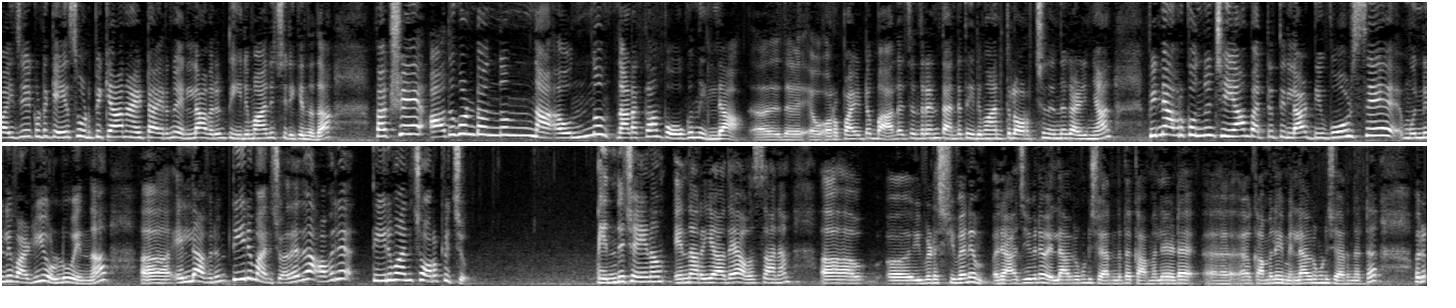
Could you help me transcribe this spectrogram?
വൈജയെ കൊണ്ട് കേസ് കൊടുപ്പിക്കാനായിട്ടായിരുന്നു എല്ലാവരും തീരുമാനിച്ചിരിക്കുന്നത്. പക്ഷേ അതുകൊണ്ടൊന്നും ഒന്നും നടക്കാൻ പോകുന്നില്ല. ഇത് ഉറപ്പായിട്ടും ബാലചന്ദ്രൻ തന്റെ തീരുമാനത്തിൽ ഉറച്ചു നിന്ന് കഴിഞ്ഞാൽ പിന്നെ അവർക്കൊന്നും ചെയ്യാൻ പറ്റത്തില്ല. ഡിവോഴ്സേ മുന്നിൽ വഴിയുള്ളൂ എന്ന് എല്ലാവരും തീരുമാനിച്ചു. അതായത് അവർ തീരുമാനിച്ച് ഉറപ്പിച്ചു. എന്ത് ചെയ്യണം എന്നറിയാതെ അവസാനം ഇവിടെ ശിവനും രാജീവനും എല്ലാവരും കൂടി ചേർന്നിട്ട് കമലയുടെ കമലയും എല്ലാവരും കൂടി ചേർന്നിട്ട് ഒരു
